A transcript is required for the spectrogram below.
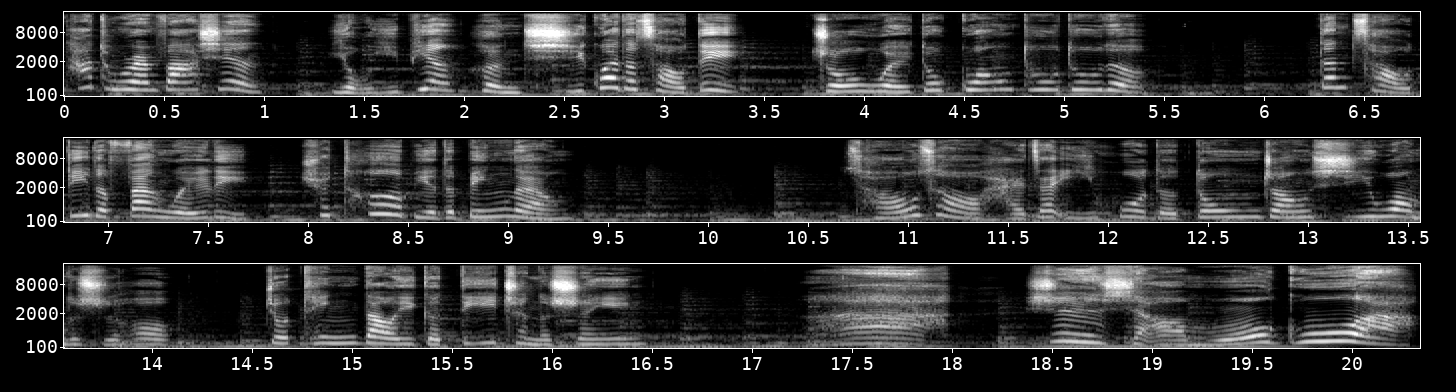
他突然发现有一片很奇怪的草地，周围都光秃秃的。但草地的范围里却特别的冰凉。草草还在疑惑的东张西望的时候，就听到一个低沉的声音：“啊，是小蘑菇啊，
